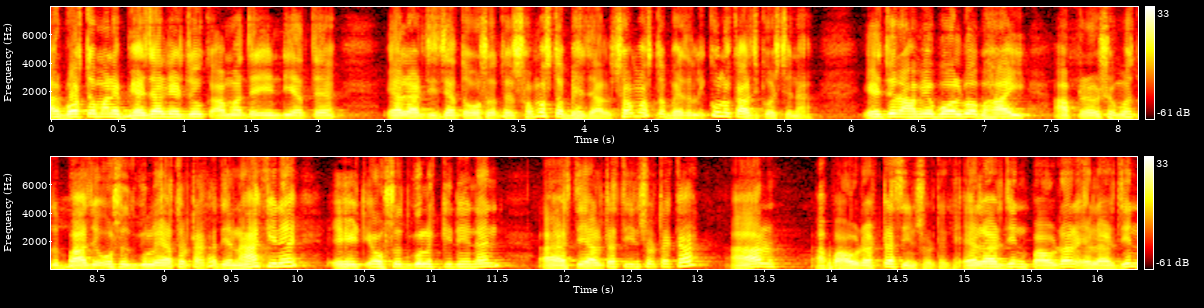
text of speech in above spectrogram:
আর বর্তমানে ভেজালের যুগ, আমাদের ইন্ডিয়াতে অ্যালার্জি যত ওষুধের সমস্ত ভেজাল সমস্ত ভেজাল, কোনো কাজ করছে না। এর জন্য আমি বলব, ভাই, আপনার সমস্ত বাজে ওষুধগুলো এত টাকা দিয়ে না কিনে, এই ওষুধগুলো কিনে নেন তেলটা তিনশো টাকা আর পাউডারটা তিনশো টাকা। অ্যালার্জিন পাউডার অ্যালার্জিন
